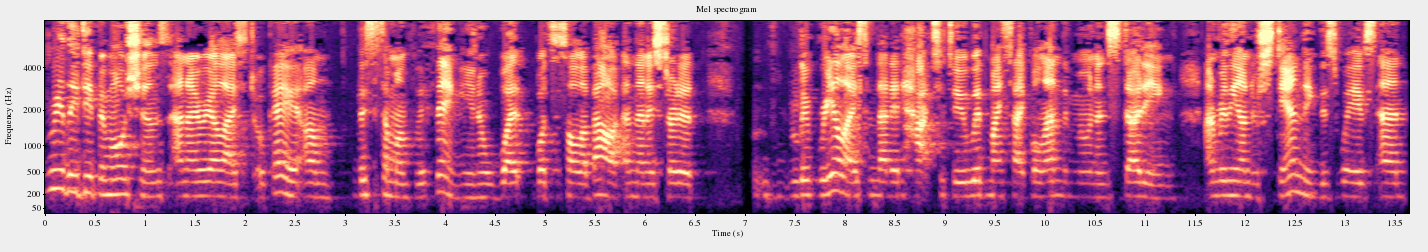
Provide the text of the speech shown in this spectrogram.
really deep emotions. And I realized, okay, um, this is a monthly thing. You know, what, what's this all about? And then I started realizing that it had to do with my cycle and the moon and studying and really understanding these waves and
